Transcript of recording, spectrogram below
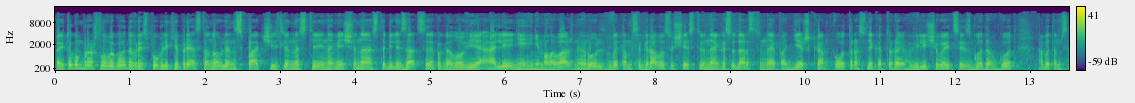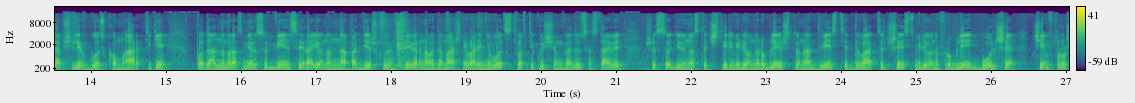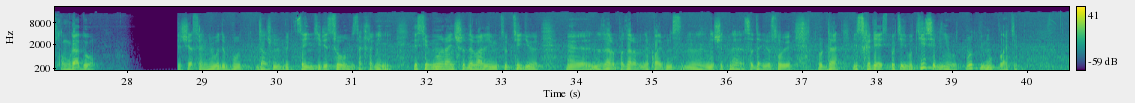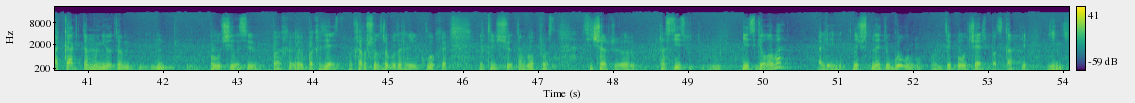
По итогам прошлого года в республике приостановлен спад численности и намечена стабилизация поголовья оленей. И немаловажную роль в этом сыграла существенная государственная поддержка отрасли, которая увеличивается из года в год. Об этом сообщили в Госком Арктике. По данным, размер субвенций районам на поддержку северного домашнего оленеводства в текущем году составит 694 миллиона рублей, что на 226 миллионов рублей больше, чем в прошлом году. Сейчас оленеводы будут, должны быть заинтересованы в сохранении. Если мы раньше давали им субсидию э, по заработной плате, значит, на создание условий труда, исходя из платить, вот есть оленевод, вот ему платим. А как там у него там ну, получилось по, по хозяйству, хорошо заработали или плохо, это еще там вопрос. Сейчас же, раз есть, вот, есть голова оленя, значит на эту голову ты получаешь подставки деньги.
